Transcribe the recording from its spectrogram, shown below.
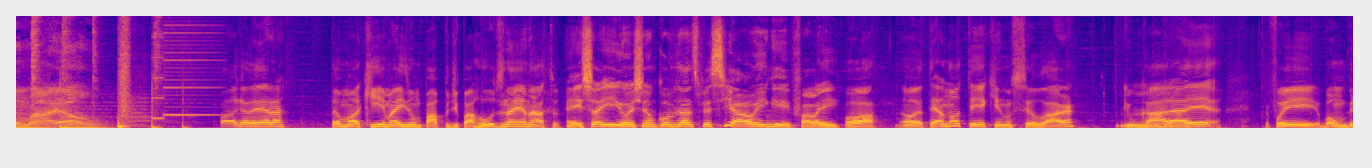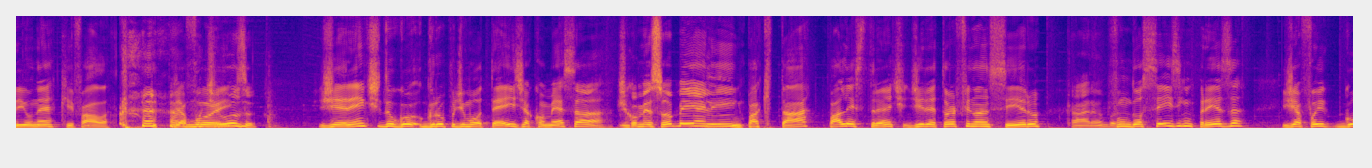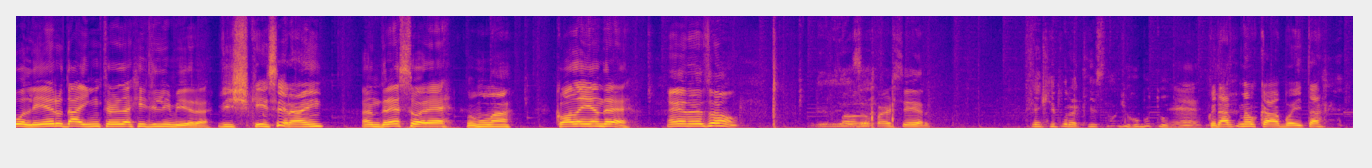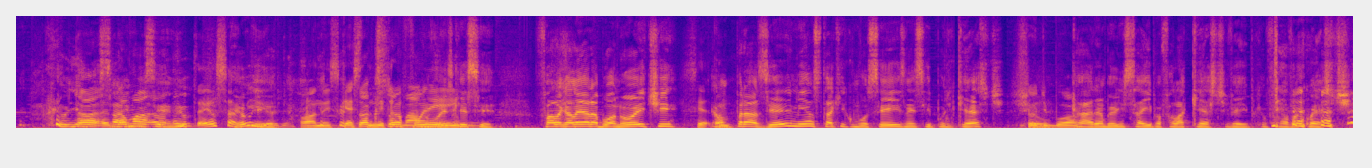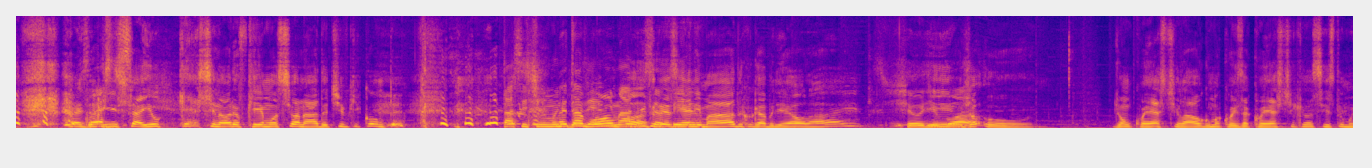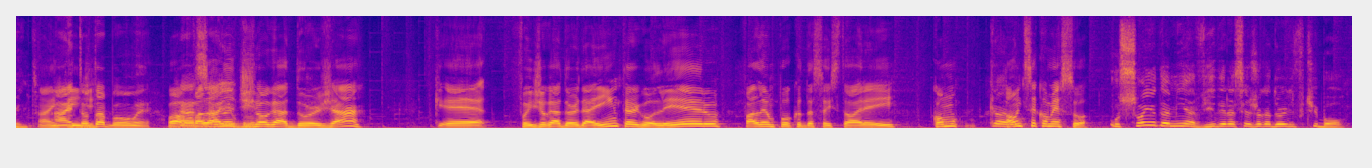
on my own. Fala galera, tamo aqui mais um papo de parrudos, né Renato? É isso aí, hoje tem um convidado especial, hein, Gui? Fala aí. Ó, ó, eu até anotei aqui no celular que Hum. o cara é. Foi bombril, né? Que fala. Já foi Multiuso? gerente do gru- grupo de motéis, já começa Já começou bem ali, hein? impactar, palestrante, diretor financeiro, Caramba. fundou seis empresas e já foi goleiro da Inter daqui de Limeira. Vixe, quem será, hein? André Soré. Vamos lá. Cola aí, André. É, Andrezão. Fala, Beleza? meu parceiro. Tem que ir por aqui, senão eu derrubo tudo. É. Cuidado com o meu cabo aí, tá? Eu ia Dá- uma- você, viu? Eu sabia. Eu ia. Ó, não esquece do microfone Não vou aí. esquecer. Fala galera, boa noite. Cê- é um prazer imenso estar aqui com vocês nesse podcast. Show de bola. Caramba, eu ensaiei pra falar cast, velho, porque eu falava quest. Mas aí saiu cast na hora, eu fiquei emocionado, eu tive que contar. Tá assistindo muito Mas tá desenho bom, animado Muito seu desenho filho. animado com o Gabriel lá e, Show de e bola. O, o John Quest lá, alguma coisa Quest que eu assisto muito. Ah, Ah, então tá bom, é. Ó, Já falando saiu, de jogador já, que é, foi jogador da Inter, goleiro. Fala aí um pouco da sua história aí. Como, Cara, onde você começou? O sonho da minha vida era ser jogador de futebol.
